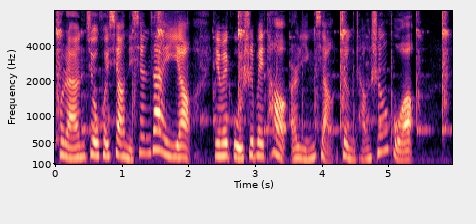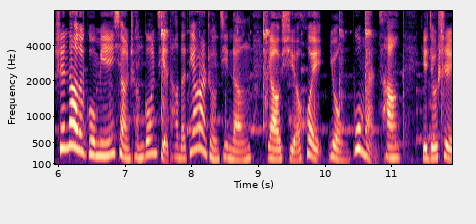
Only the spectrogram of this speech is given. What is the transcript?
不然就会像你现在一样，因为股市被套而影响正常生活。深套的股民想成功解套的第二种技能，要学会永不满仓，也就是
